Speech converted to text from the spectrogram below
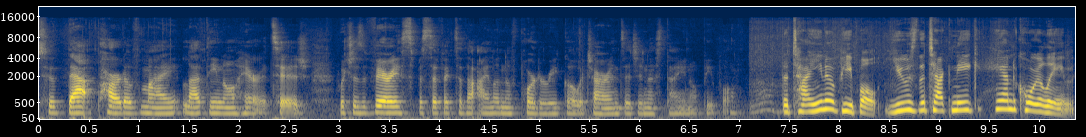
to that part of my Latino heritage, which is very specific to the island of Puerto Rico, which are indigenous Taino people. The Taino people use the technique hand coiling.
